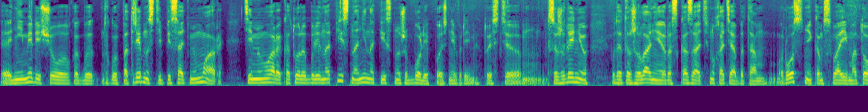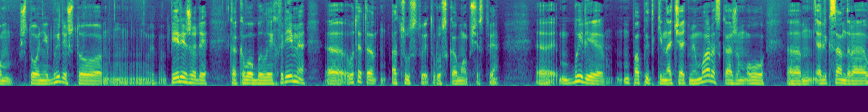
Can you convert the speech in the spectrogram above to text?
э, не имели еще как бы такой потребности писать мемуары. Те мемуары, которые были написаны, они написаны уже более позднее время. То есть, э, к сожалению, вот это желание рассказать, ну, хотя бы там родственникам своим о том, что они были, что пережили, каково было их время, вот это отсутствует в русском обществе. Были попытки начать мемуары, скажем, у Александра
